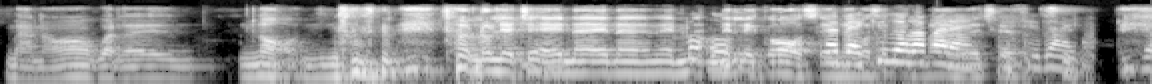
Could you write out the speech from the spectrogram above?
Ma no, guarda, eh, no, non li accende ne, oh, oh. nelle cose. Vabbè, chiudo la parentesi, cioè, dai. Sì.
